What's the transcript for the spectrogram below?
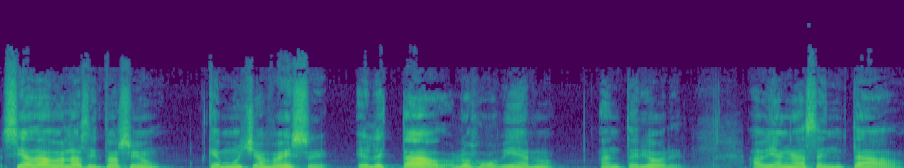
se ha dado la situación que muchas veces el Estado, los gobiernos anteriores, habían asentado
